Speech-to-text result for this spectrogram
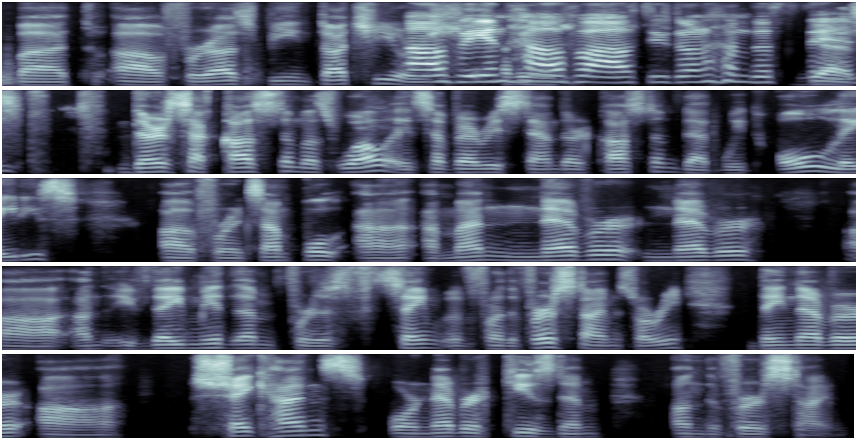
But uh, for us being touchy or half in, half out, you don't understand. Yes, there's a custom as well. It's a very standard custom that with all ladies, uh, for example, uh, a man never never uh, and if they meet them for the same for the first time, sorry, they never uh, shake hands or never kiss them on the first time.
